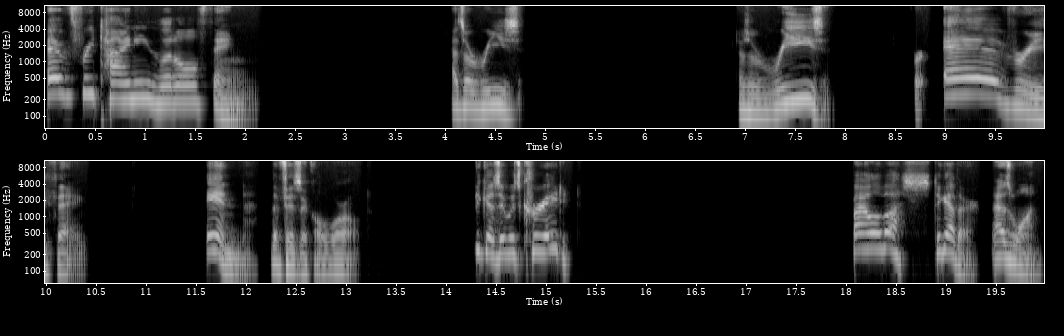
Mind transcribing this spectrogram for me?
Every tiny little thing has a reason. There's a reason for everything in the physical world because it was created by all of us together as one.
